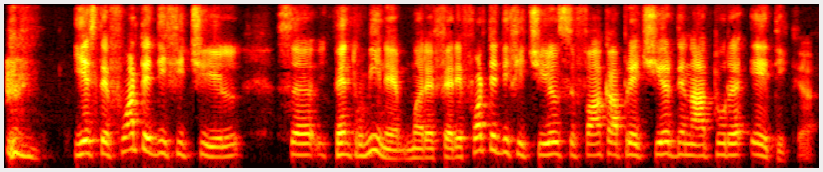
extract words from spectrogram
este foarte dificil să, pentru mine mă refer, e foarte dificil să fac aprecieri de natură etică.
